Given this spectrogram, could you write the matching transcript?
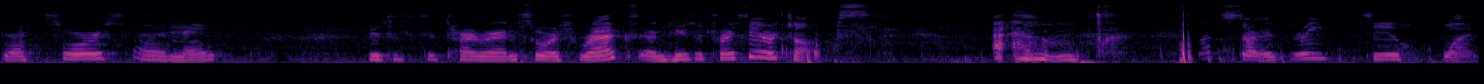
Brontosaurus. I don't know. This is the Tyrannosaurus Rex, and here's a Triceratops. Let's start in three, two, one.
